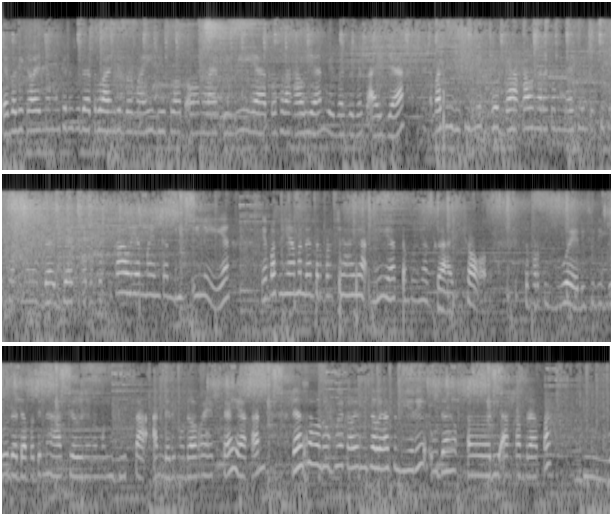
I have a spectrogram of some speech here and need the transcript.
Ya bagi kalian yang mungkin sudah terlanjur bermain di slot online ini ya terserah kalian bebas-bebas aja pasti di sini gue bakal ngerekomendasi untuk situs muda jackpot untuk kalian mainkan di sini ya. Yang pasti nyaman dan terpercaya nih ya tentunya gacor. Seperti gue di sini gue udah dapetin hasilnya memang jutaan dari modal receh ya kan. Dan saldo gue kalian bisa lihat sendiri udah uh, di angka berapa? 2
